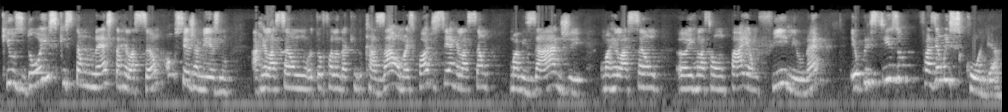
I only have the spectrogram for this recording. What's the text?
que os dois que estão nesta relação, ou seja mesmo a relação, eu estou falando aqui do casal, mas pode ser a relação, uma amizade, uma relação uh, em relação a um pai, a um filho, né? Eu preciso fazer uma escolha,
